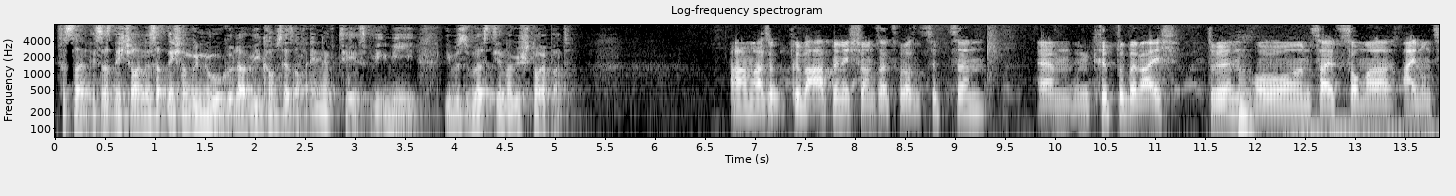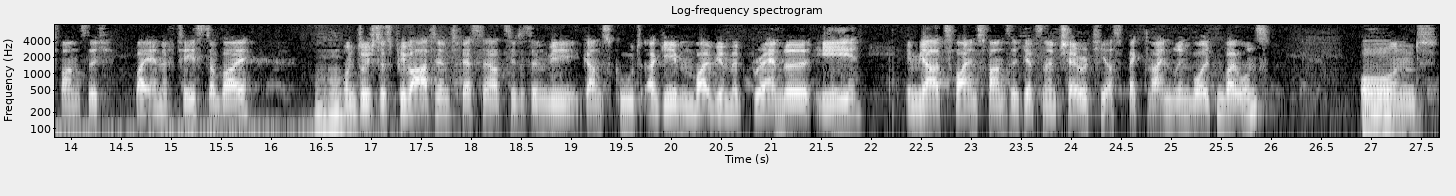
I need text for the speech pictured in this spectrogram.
Ist das, dann, ist das nicht schon, ist das nicht schon genug oder wie kommst du jetzt auf NFTs? Wie, wie, wie bist du über das Thema gestolpert? Ähm, also privat bin ich schon seit 2017 ähm, im Kryptobereich drin hm. und seit Sommer 21 bei NFTs dabei. Mhm. Und durch das private Interesse hat sich das irgendwie ganz gut ergeben, weil wir mit Brandle eh im Jahr 22 jetzt einen Charity-Aspekt reinbringen wollten bei uns. Mhm. Und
